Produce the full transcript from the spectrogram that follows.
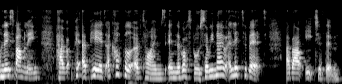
And this family have appeared a couple of times in the gospel so we know a little bit about each of them.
